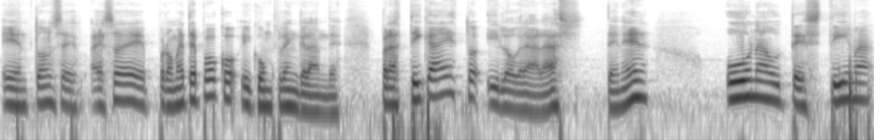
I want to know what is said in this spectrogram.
Entonces, eso es promete poco y cumple en grande. Practica esto y lograrás tener una autoestima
